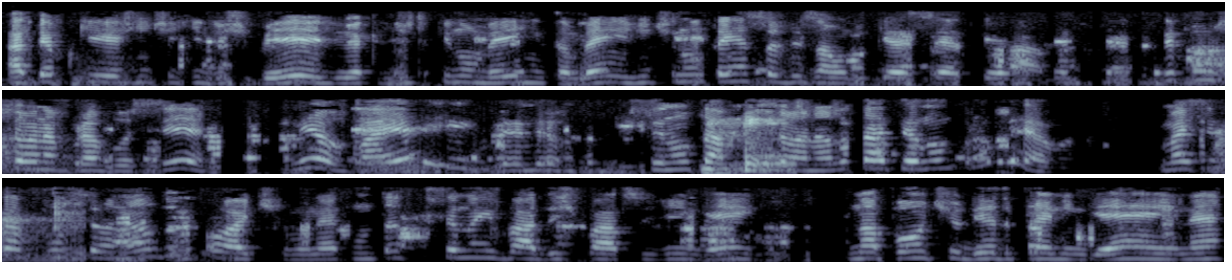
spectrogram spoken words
Até porque a gente aqui do espelho, e acredito que no meio também, a gente não tem essa visão do que é certo e errado. Se funciona para você, meu, vai aí, entendeu? Se não tá funcionando, tá tendo um problema. Mas se está funcionando, ótimo, né? Contanto que você não invada o espaço de ninguém, não aponte o dedo para ninguém, né?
